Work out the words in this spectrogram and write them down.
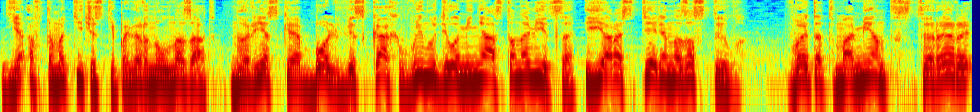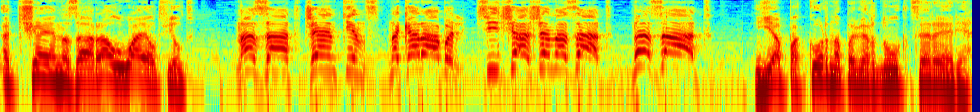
Я автоматически повернул назад, но резкая боль в висках вынудила меня остановиться, и я растерянно застыл. В этот момент с Цереры отчаянно заорал Уайлдфилд. «Назад, Дженкинс! На корабль! Сейчас же назад! Назад!» Я покорно повернул к Церере,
